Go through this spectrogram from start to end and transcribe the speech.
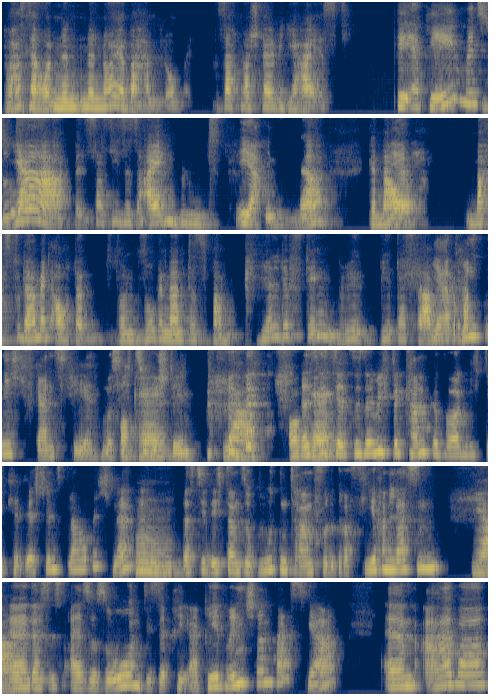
du hast eine, eine neue Behandlung. Sag mal schnell, wie die heißt. PRP, meinst du? Ja, ist das dieses Eigenblut? Ja. Ne? Genau. Ja. Machst du damit auch so ein sogenanntes Vampirlifting? Wird das damit Ja, gemacht? bringt nicht ganz viel, muss ich Okay. zugestehen. Ja, okay. Das ist jetzt nämlich bekannt geworden durch die Kardashians, glaube ich, ne? Mhm. dass die dich dann so blutend haben fotografieren lassen. Ja, Äh, das ist also so, und diese PRP bringt schon was, ja. Ähm, aber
